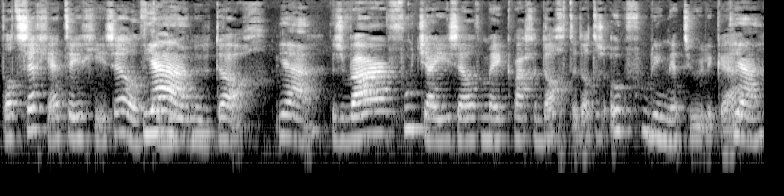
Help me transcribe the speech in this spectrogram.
wat zeg jij tegen jezelf Ja. gedurende de dag? ja, Dus waar voed jij jezelf mee qua gedachten? Dat is ook voeding natuurlijk, hè? ja,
